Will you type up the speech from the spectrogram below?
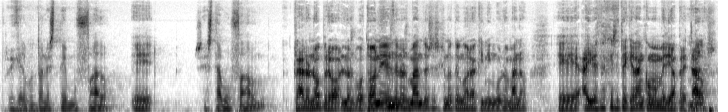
Porque que el botón esté bufado, eh, o sea, está bufado. Claro, no, pero los botones de los mandos es que no tengo ahora aquí ninguno a mano. Eh, hay veces que se te quedan como medio apretados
